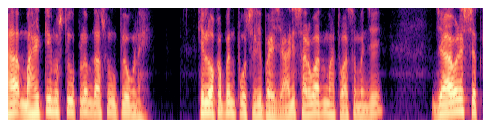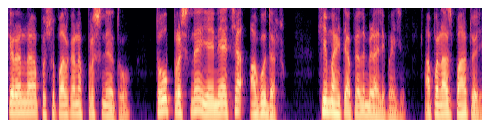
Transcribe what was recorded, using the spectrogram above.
ह्या माहिती नुसती उपलब्ध असून उपयोग नाही. ही लोकांपर्यंत पोचली पाहिजे आणि सर्वात महत्त्वाचं म्हणजे ज्यावेळेस शेतकऱ्यांना पशुपालकांना प्रश्न येतो तो प्रश्न येण्याच्या अगोदर ही माहिती आपल्याला मिळाली पाहिजे. आपण आज पाहतोय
